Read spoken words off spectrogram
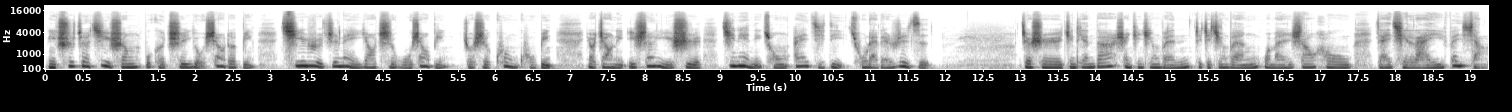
你吃这寄生，不可吃有效的饼。七日之内要吃无效饼，就是困苦饼，要叫你一生一世纪念你从埃及地出来的日子。”这是今天的圣经经文，这节经文我们稍后再一起来分享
